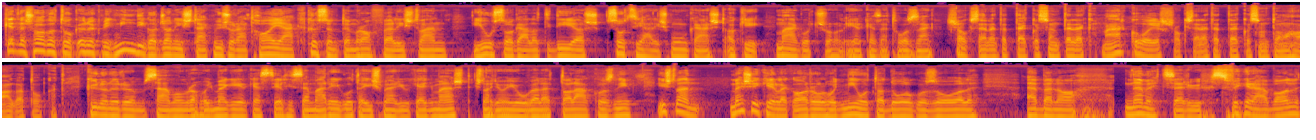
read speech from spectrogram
Kedves hallgatók, önök még mindig a Janisták műsorát hallják. Köszöntöm Rafael István, jószolgálati díjas, szociális munkást, aki Mágocsról érkezett hozzánk. Sok szeretettel köszöntelek, Márkó, és sok szeretettel köszöntöm a hallgatókat. Külön öröm számomra, hogy megérkeztél, hiszen már régóta ismerjük egymást, és nagyon jó veled találkozni. István, mesélj kérlek arról, hogy mióta dolgozol ebben a nem egyszerű szférában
